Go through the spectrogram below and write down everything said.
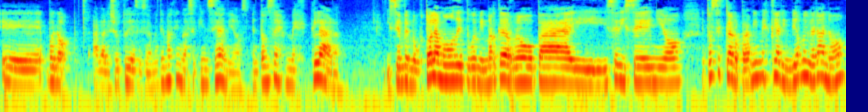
eh, bueno, a ver, yo estudié asesoramiento de imagen hace 15 años, entonces mezclar, y siempre me gustó la moda y tuve mi marca de ropa y hice diseño, entonces claro, para mí mezclar invierno y verano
